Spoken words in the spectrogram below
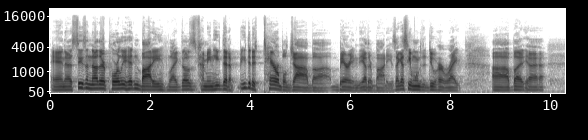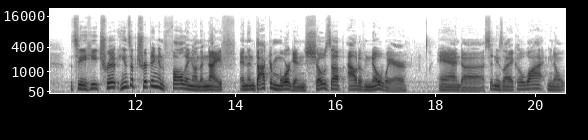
and uh, sees another poorly hidden body. Like those, I mean, he did a he did a terrible job uh, burying the other bodies. I guess he wanted to do her right, uh, but uh, let's see. He trip he ends up tripping and falling on the knife, and then Doctor Morgan shows up out of nowhere, and uh, Sydney's like, "Oh, why? You know,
